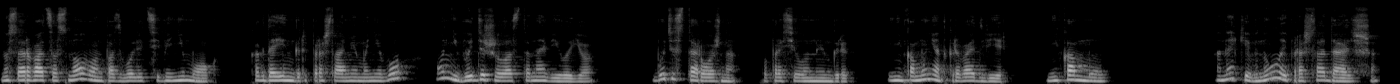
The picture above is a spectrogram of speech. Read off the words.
Но сорваться снова он позволить себе не мог. Когда Ингрид прошла мимо него, он не выдержал и остановил ее. «Будь осторожна», – попросил он Ингрид, – «и никому не открывай дверь. Никому». Она кивнула и прошла дальше.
